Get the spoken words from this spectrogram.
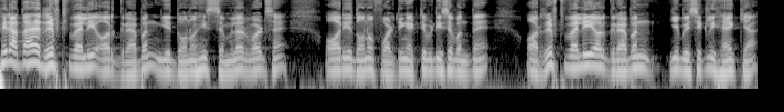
फिर आता है रिफ्ट वैली और ग्रैबन ये दोनों ही सिमिलर वर्ड्स हैं और ये दोनों फॉल्टिंग एक्टिविटी से बनते हैं। और रिफ्ट वैली और ग्रैबन ये बेसिकली है क्या?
